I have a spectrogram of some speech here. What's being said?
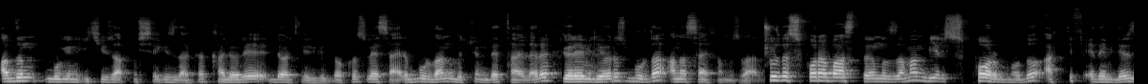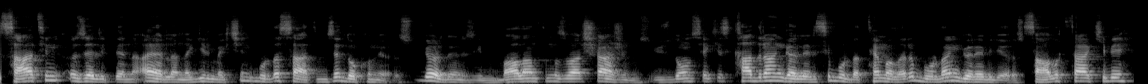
Adım bugün 268 dakika, kalori 4,9 vesaire. Buradan bütün detayları görebiliyoruz. Burada ana sayfamız var. Şurada spora bastığımız zaman bir spor modu aktif edebiliriz. Saatin özelliklerini ayarlarına girmek için burada saatimize dokunuyoruz. Gördüğünüz gibi bağlantımız var. Şarjımız %18. Kadran galerisi burada temaları buradan görebiliyoruz. Sağlık takibi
